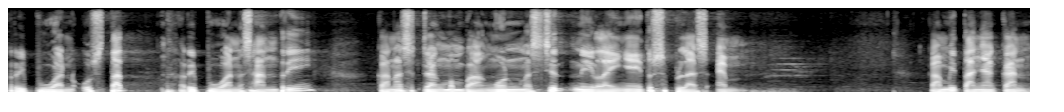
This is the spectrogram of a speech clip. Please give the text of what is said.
ribuan ustadz, ribuan santri karena sedang membangun masjid nilainya itu 11 M. Kami tanyakan,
